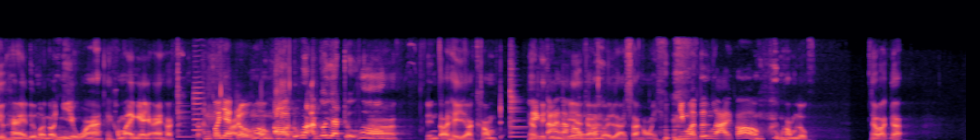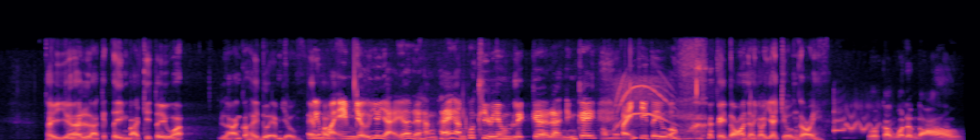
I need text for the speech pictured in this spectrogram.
chứ hai đứa mà nói nhiều quá thì không ai nghe ai hết. Anh có gia trưởng không? Ờ đúng rồi anh có gia trưởng không? À, hiện tại thì à, không. Theo Hiện cái chủ là nghĩa hả? gọi là xã hội. Nhưng mà tương lai có không? Cũng không luôn. Theo anh á thì á, là cái tiền bạc chi tiêu á là anh có thể đưa em giữ. Em nếu hơn. mà em giữ như vậy á thì hàng tháng anh có kêu em liệt kê ra những cái không khoản chi tiêu không? Cái đó là gọi gia trưởng rồi. Có cần hóa đơn đỏ không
